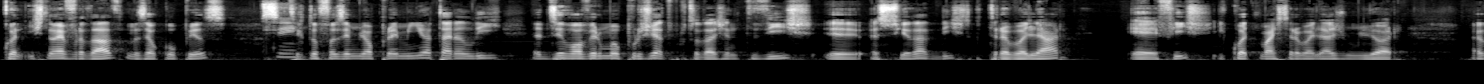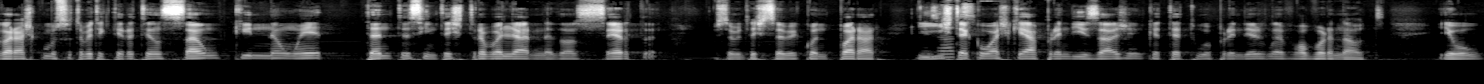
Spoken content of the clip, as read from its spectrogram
quando, isto não é verdade, mas é o que eu penso, Sim. sei que estou a fazer melhor para mim ou estar ali a desenvolver o meu projeto, porque toda a gente diz, eh, a sociedade diz que trabalhar é fixe e quanto mais trabalhares, melhor. Agora acho que uma pessoa também tem que ter atenção que não é tanto assim, tens que trabalhar na dose certa, mas também tens que saber quando parar. E isto Exato. é que eu acho que é a aprendizagem que até tu aprenderes leva ao burnout. Eu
